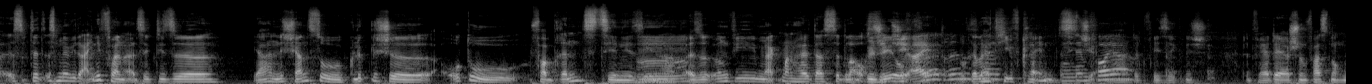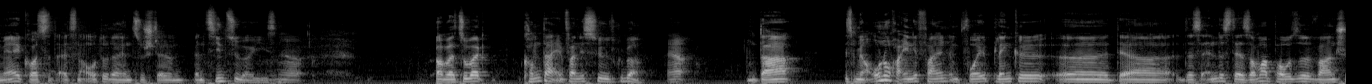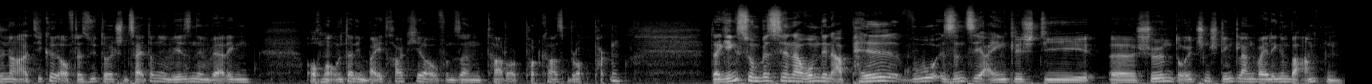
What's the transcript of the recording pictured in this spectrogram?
ist, das ist mir wieder eingefallen, als ich diese ja nicht ganz so glückliche Autoverbrennszene gesehen Mhm. habe. Also irgendwie merkt man halt, dass das auch Budget CGI auch relativ klein In dem CGI, Feuer? Ja, das weiß ich nicht. Das hätte ja schon fast noch mehr gekostet, als ein Auto dahin zu stellen und Benzin zu übergießen. Ja. Aber so weit kommt da einfach nicht so viel drüber. Ja. Und da ist mir auch noch eingefallen, im Vorgeplänkel äh, der, des Endes der Sommerpause war ein schöner Artikel auf der Süddeutschen Zeitung gewesen, den werde ich auch mal unter dem Beitrag hier auf unseren Tatort-Podcast-Blog packen. Da ging es so ein bisschen darum, den Appell, wo sind sie eigentlich, die äh, schönen deutschen, stinklangweiligen Beamten?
